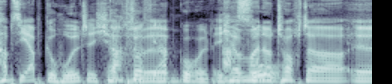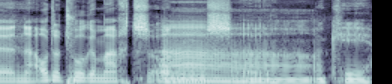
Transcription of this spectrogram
hab sie abgeholt. Ich hab, Ach, du hast sie äh, abgeholt. Ich habe so. meiner Tochter äh, eine Autotour gemacht und äh, ah, okay.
